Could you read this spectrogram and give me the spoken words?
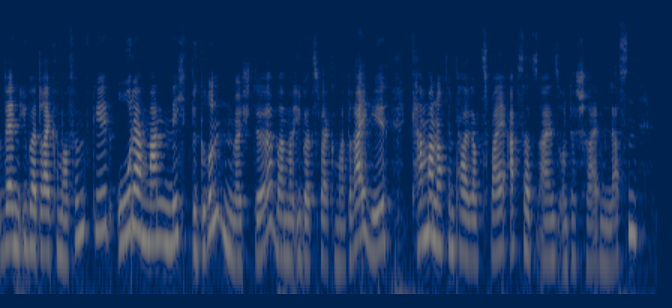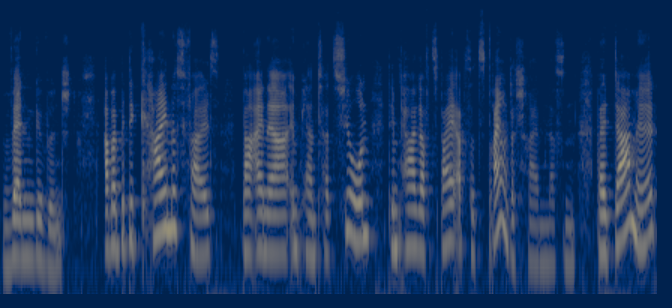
wenn über 3,5 geht oder man nicht begründen möchte, weil man über 2,3 geht, kann man noch den Paragraph 2 Absatz 1 unterschreiben lassen, wenn gewünscht. Aber bitte keinesfalls bei einer Implantation den Paragraph 2 Absatz 3 unterschreiben lassen, weil damit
